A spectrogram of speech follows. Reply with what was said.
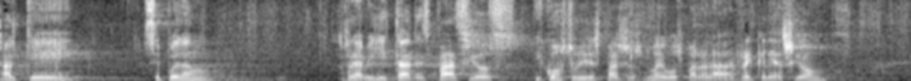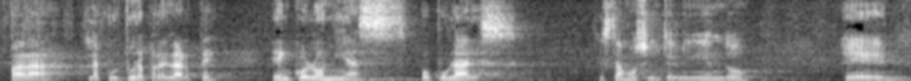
al que se puedan rehabilitar espacios y construir espacios nuevos para la recreación para la cultura, para el arte, en colonias populares. Estamos interviniendo en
